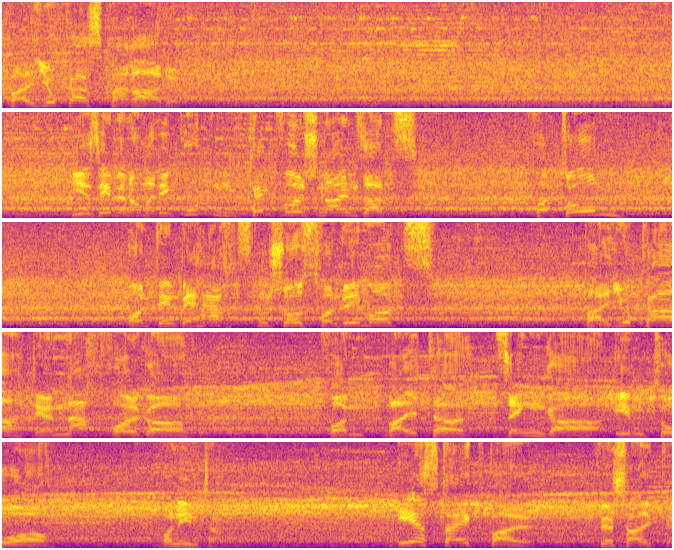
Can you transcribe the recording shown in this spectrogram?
Paljukas Parade. Hier sehen wir nochmal den guten kämpferischen Einsatz von Ton und den beherzten Schuss von Wilmots. Paljuka, der Nachfolger von Walter Zenga im Tor von Inter. Erster Eckball für Schalke.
